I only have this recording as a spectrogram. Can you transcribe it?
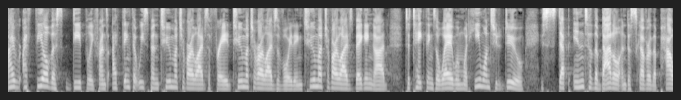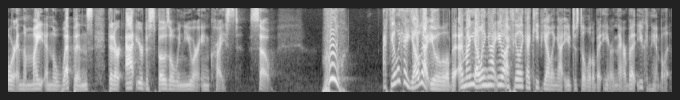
I, I feel this deeply, friends. I think that we spend too much of our lives afraid, too much of our lives avoiding, too much of our lives begging God to take things away when what He wants you to do is step into the battle and discover the power and the might and the weapons that are at your disposal when you are in Christ. So, whew, I feel like I yelled at you a little bit. Am I yelling at you? I feel like I keep yelling at you just a little bit here and there, but you can handle it.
